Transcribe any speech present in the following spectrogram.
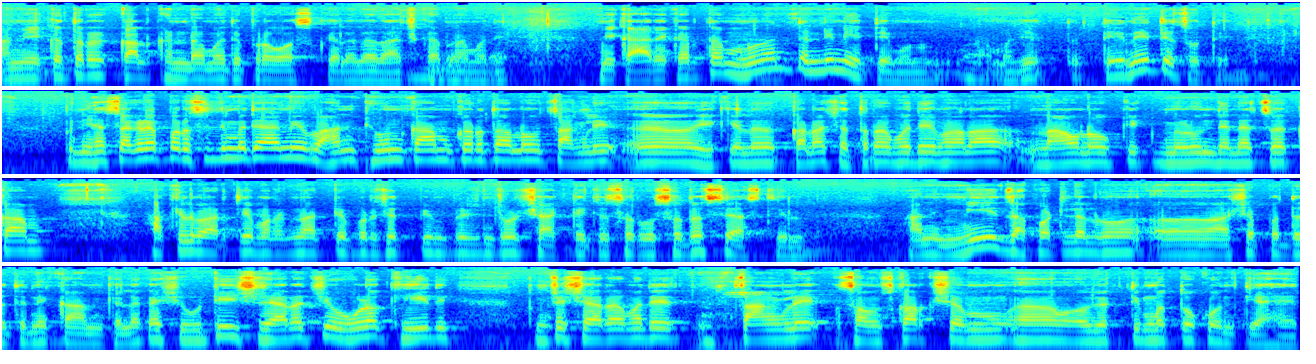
आम्ही एकत्र कालखंडामध्ये प्रवास केलेला राजकारणामध्ये. मी कार्यकर्ता म्हणून आणि त्यांनी नेते म्हणून. म्हणजे ते नेतेच होते. पण ह्या सगळ्या परिस्थितीमध्ये आम्ही वाहन ठेवून काम करत आलो. चांगले हे केलं. कलाक्षेत्रामध्ये मला नावलौकिक मिळवून देण्याचं काम अखिल भारतीय मराठी नाट्य परिषद पिंपरी चिंचवड शाखेचे सर्व सदस्य असतील. आणि मी झपाटलेलो अशा पद्धतीने काम केलं. काय शेवटी शहराची ओळख ही तुमच्या शहरामध्ये चांगले संस्कारक्षम व्यक्तिमत्व कोणती आहेत?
